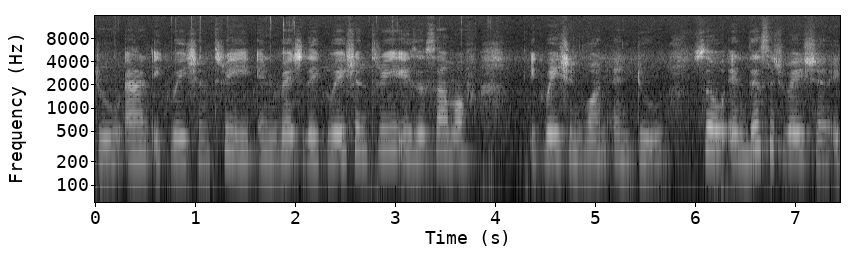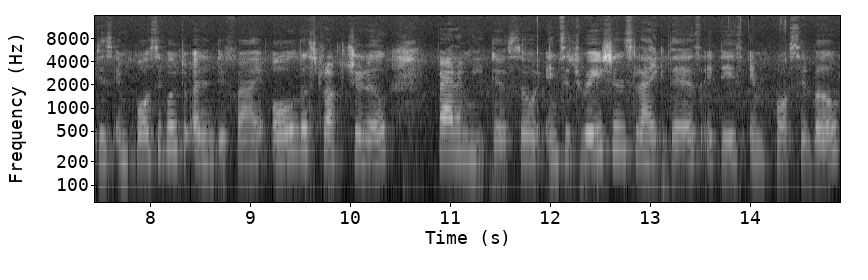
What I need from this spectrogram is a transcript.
2 and equation 3 in which the equation 3 is a sum of equation 1 and 2. So in this situation it is impossible to identify all the structural parameters. So in situations like this it is impossible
